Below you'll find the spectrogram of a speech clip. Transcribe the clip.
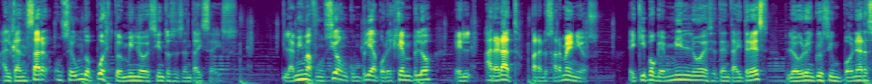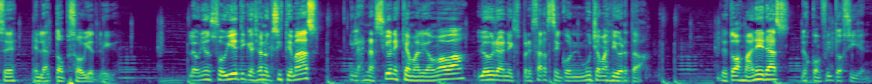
a alcanzar un segundo puesto en 1966. La misma función cumplía, por ejemplo, el Ararat para los armenios, equipo que en 1973 logró incluso imponerse en la Top Soviet League. La Unión Soviética ya no existe más y las naciones que amalgamaba logran expresarse con mucha más libertad. De todas maneras, los conflictos siguen.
